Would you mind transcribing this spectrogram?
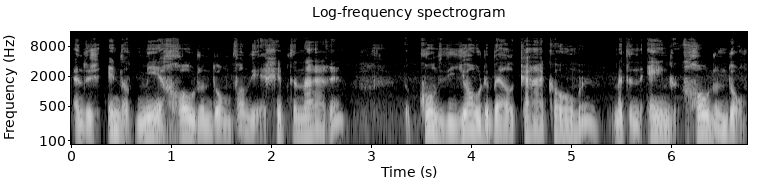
En dus in dat meer godendom van die Egyptenaren konden die Joden bij elkaar komen met een één godendom,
